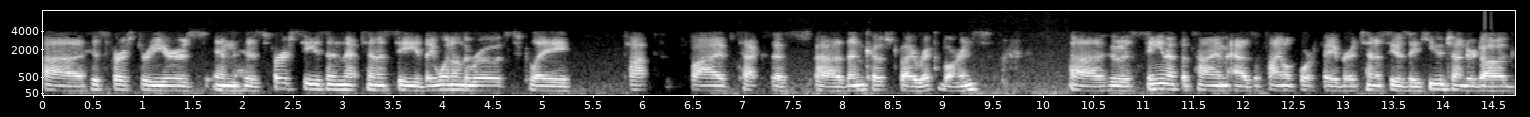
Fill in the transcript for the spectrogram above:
Uh, his first three years in his first season at Tennessee, they went on the road to play top five Texas, uh, then coached by Rick Barnes, uh, who was seen at the time as a Final Four favorite. Tennessee was a huge underdog.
